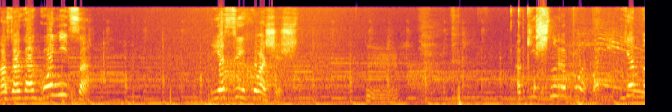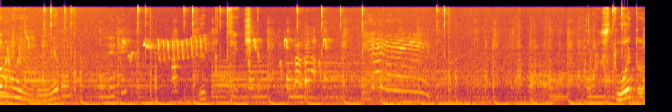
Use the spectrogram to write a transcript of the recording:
А загогониться? Если хочешь. Отличная работа. Я думаю, нет. Это птичка. Что это?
